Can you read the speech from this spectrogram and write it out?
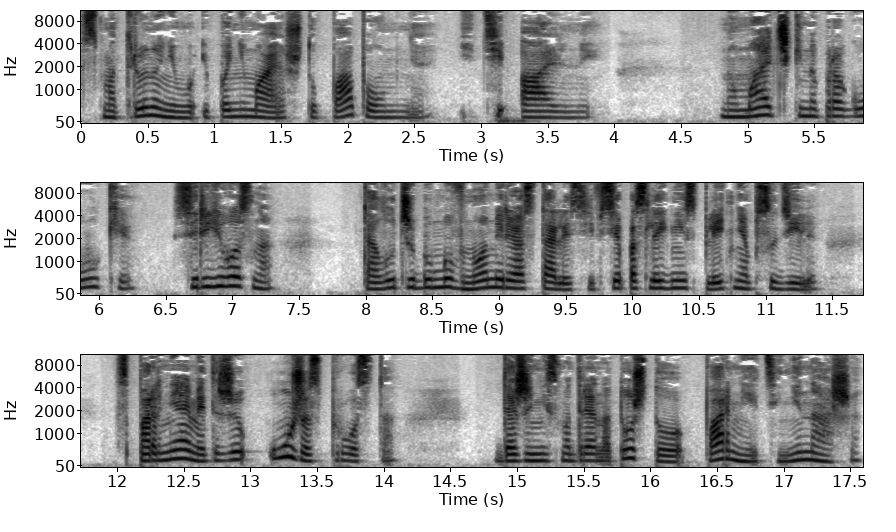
Смотрю на него и понимаю, что папа у меня идеальный. Но мальчики на прогулке? Серьезно? Да лучше бы мы в номере остались и все последние сплетни обсудили. С парнями это же ужас просто. Даже несмотря на то, что парни эти не наши.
